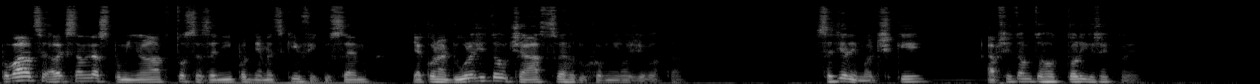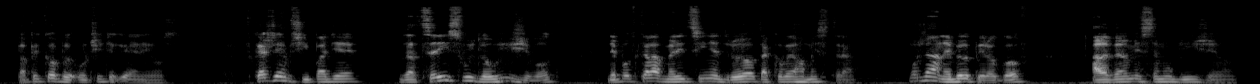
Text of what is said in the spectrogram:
Po válce Alexandra vzpomínala toto sezení pod německým fikusem jako na důležitou část svého duchovního života. Seděli mlčky a přitom toho tolik řekli. Papikov byl určitě génius. V každém případě za celý svůj dlouhý život nepotkala v medicíně druhého takového mistra. Možná nebyl Pirogov, ale velmi se mu blížil.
